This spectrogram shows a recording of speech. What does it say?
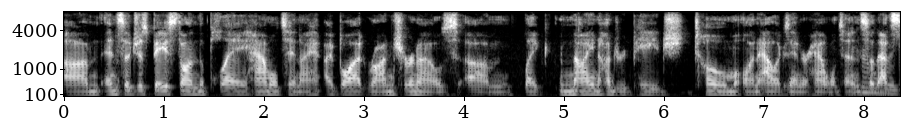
Um, and so just based on the play Hamilton, I, I bought Ron Chernow's um, like 900 page tome on Alexander Hamilton. So oh that's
